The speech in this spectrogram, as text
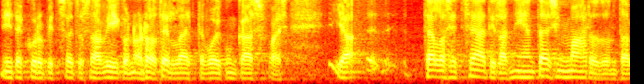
niitä kurpitsoita saa viikon odotella, että voi kun kasvaisi. Ja tällaiset säätilat, niihin on täysin mahdotonta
